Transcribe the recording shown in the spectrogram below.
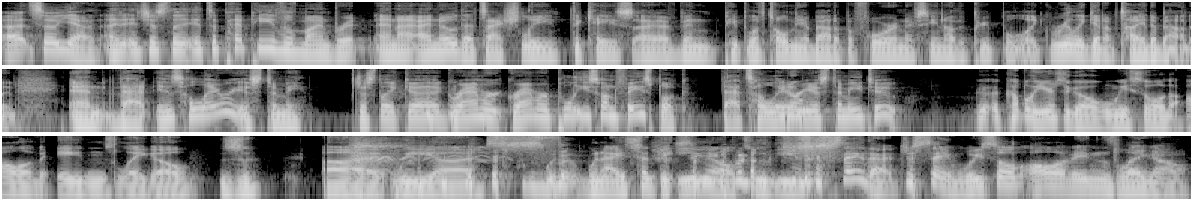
Uh, so yeah, it's just a, it's a pet peeve of mine, Brit, and I, I know that's actually the case. I've been people have told me about it before, and I've seen other people like really get uptight about it, and that is hilarious to me. Just like uh, grammar grammar police on Facebook, that's hilarious to me too. a couple of years ago, when we sold all of Aiden's Legos, uh, we uh, w- when I sent the email but to the just say that. Just say we sold all of Aiden's Lego.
